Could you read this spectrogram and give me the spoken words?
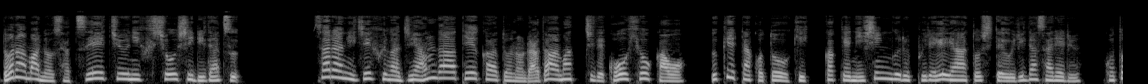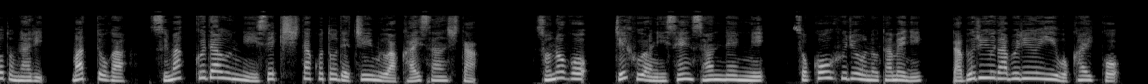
ドラマの撮影中に負傷し離脱。さらにジェフがジ・アンダーテイカーとのラダーマッチで高評価を受けたことをきっかけにシングルプレイヤーとして売り出されることとなり、マットがスマックダウンに移籍したことでチームは解散した。その後、ジェフは2003年に素行不良のために WWE を解雇、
